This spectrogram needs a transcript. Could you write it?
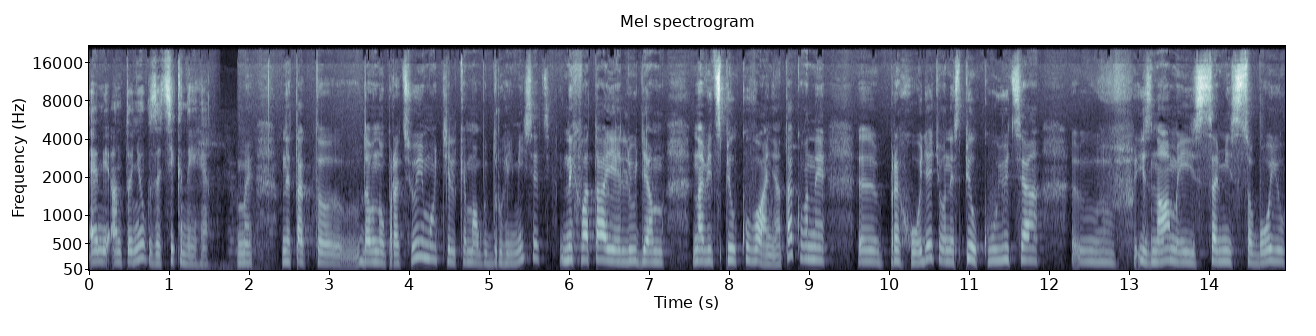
Емі Антонюк за ці книги. Ми не так то давно працюємо, тільки, мабуть, другий місяць. Не вистачає людям навіть спілкування. Так вони е, приходять, вони спілкуються е, і нами, і самі з собою.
